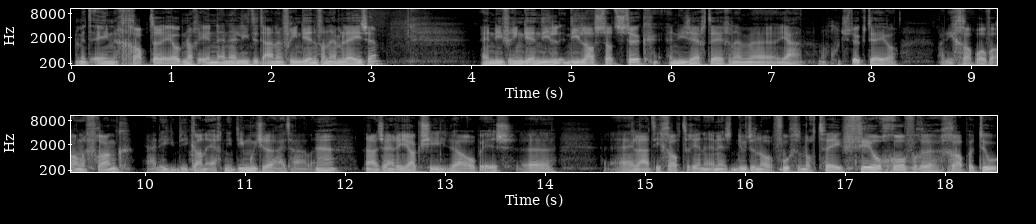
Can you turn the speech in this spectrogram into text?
Met één grap er ook nog in. En hij liet het aan een vriendin van hem lezen. En die vriendin die, die las dat stuk. En die zegt tegen hem, uh, ja, een goed stuk Theo. Maar die grap over Anne Frank, ja, die, die kan echt niet. Die moet je eruit halen. Ja. Nou, zijn reactie daarop is... Uh, hij laat die grap erin en hij doet er nog, voegt er nog twee veel grovere grappen toe.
